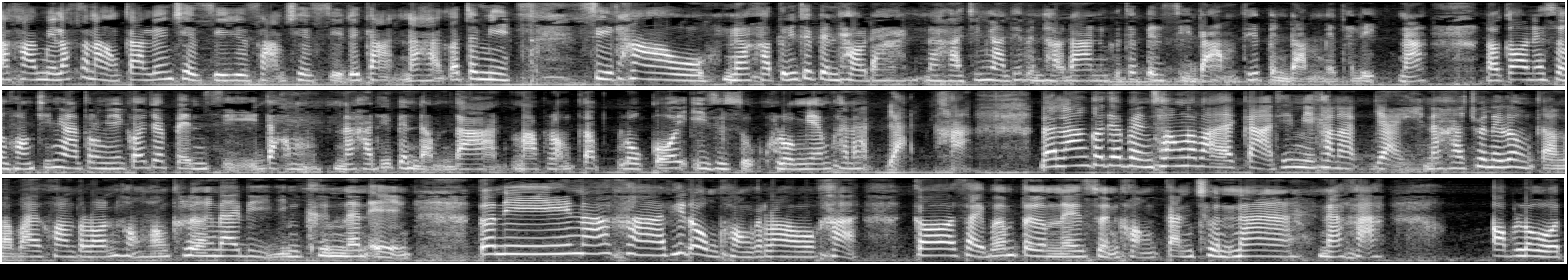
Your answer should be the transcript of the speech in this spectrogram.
นะคะ มีลักษณะของการเล่นเฉดสีอยู่3เฉดสีด้วยกันนะคะ ก็จะมีสีเทานะคะ ตัวนี้จะเป็นเทาด้านนะคะ ชิ้นงานที่เป็นเทาด้านก็จะเป็นสีดำที่เป็นดำเมทัลลิกนะแล้วก็ในส่วนของชิ้นงานตรงนี้ก็จะเป็นสีดำนะคะ ที่เป็นดำด้านมาพร้อมกับโลโก้อีซูซูโครเมียมขนาดใหญ่ค่ะ ด้านล่างก็จะเป็นช่องระบายอากาศที่มีขนาดใหญ่นะคะ ช่วยในเรื่องของการระบายความร้อนของห้องเครื่องได้ดียิ่งขึ้นนั่นเอง ตัวนี้นะคะพี่โด่งของเราค่ะ ก็ใส่เพิ่มเติมในส่วนของกันชนหน้านะคะ ออฟโหลด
